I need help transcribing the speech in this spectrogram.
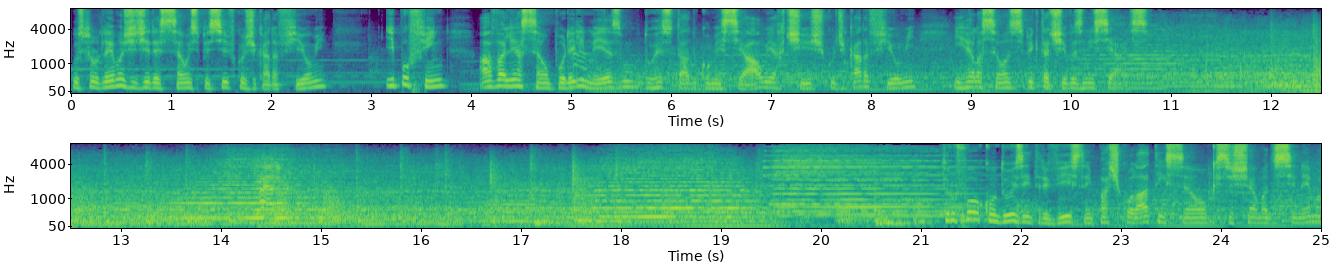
os problemas de direção específicos de cada filme. E, por fim, a avaliação por ele mesmo do resultado comercial e artístico de cada filme em relação às expectativas iniciais. Truffaut conduz a entrevista em particular atenção ao que se chama de cinema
